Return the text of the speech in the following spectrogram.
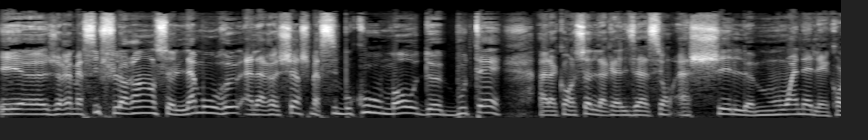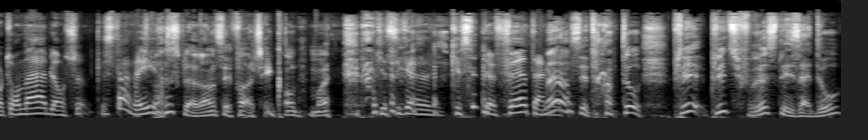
Et euh, je remercie Florence Lamoureux à la recherche. Merci beaucoup, Maude Boutet à la console de la réalisation. Achille. On se... Qu'est-ce que t'as Je pense que Florence est fâchée contre moi. Qu'est-ce que qu'est-ce que fait? Anna? Non, c'est tantôt. Plus, plus tu frustres les ados,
